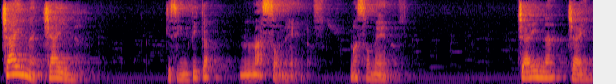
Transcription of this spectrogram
China, China. Que significa más o menos, más o menos. China, China.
